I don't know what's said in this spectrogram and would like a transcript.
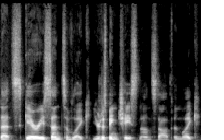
that scary sense of like you're just being chased nonstop, and like,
